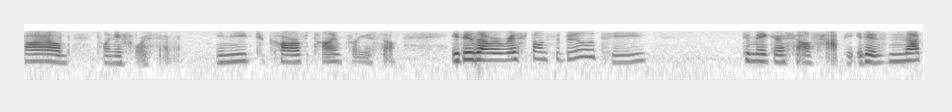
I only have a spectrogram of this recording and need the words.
child 24 7. You need to carve time for yourself. It is our responsibility to make ourselves happy. It is not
